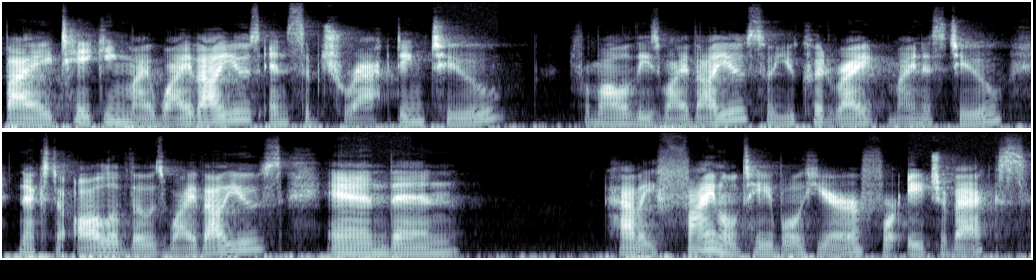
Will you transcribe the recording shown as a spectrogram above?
by taking my y values and subtracting 2 from all of these y values. So you could write minus 2 next to all of those y values and then have a final table here for h of x.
